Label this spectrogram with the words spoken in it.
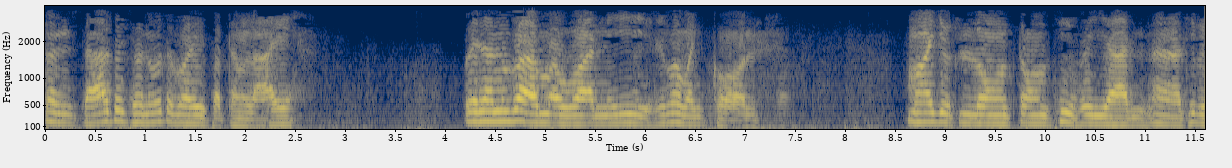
ท่านสาธุชนุตบริษัททั้งหลายเป็นนั้นว่าเมื่อวานนี้หรือเมื่อวันก่อน มาหยุดลงตรงที่พยานที่พ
